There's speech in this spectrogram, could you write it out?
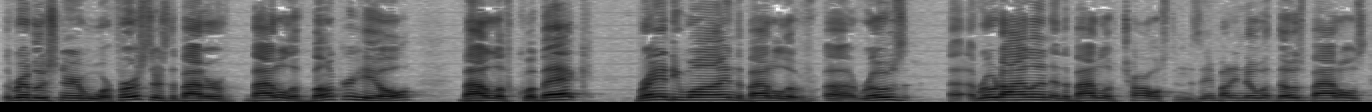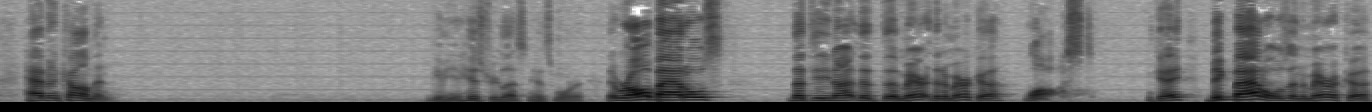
the Revolutionary War. First, there's the Battle of, battle of Bunker Hill, Battle of Quebec, Brandywine, the Battle of uh, Rose, uh, Rhode Island, and the Battle of Charleston. Does anybody know what those battles have in common? I'll give you a history lesson this morning. They were all battles that, the United, that, the Amer- that America lost. Okay? Big battles, and America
